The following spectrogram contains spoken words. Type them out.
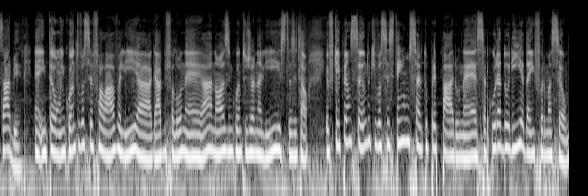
Sabe? É, então, enquanto você falava ali, a Gabi falou, né? Ah, nós enquanto jornalistas e tal. Eu fiquei pensando que vocês têm um certo preparo, né? Essa curadoria da informação.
